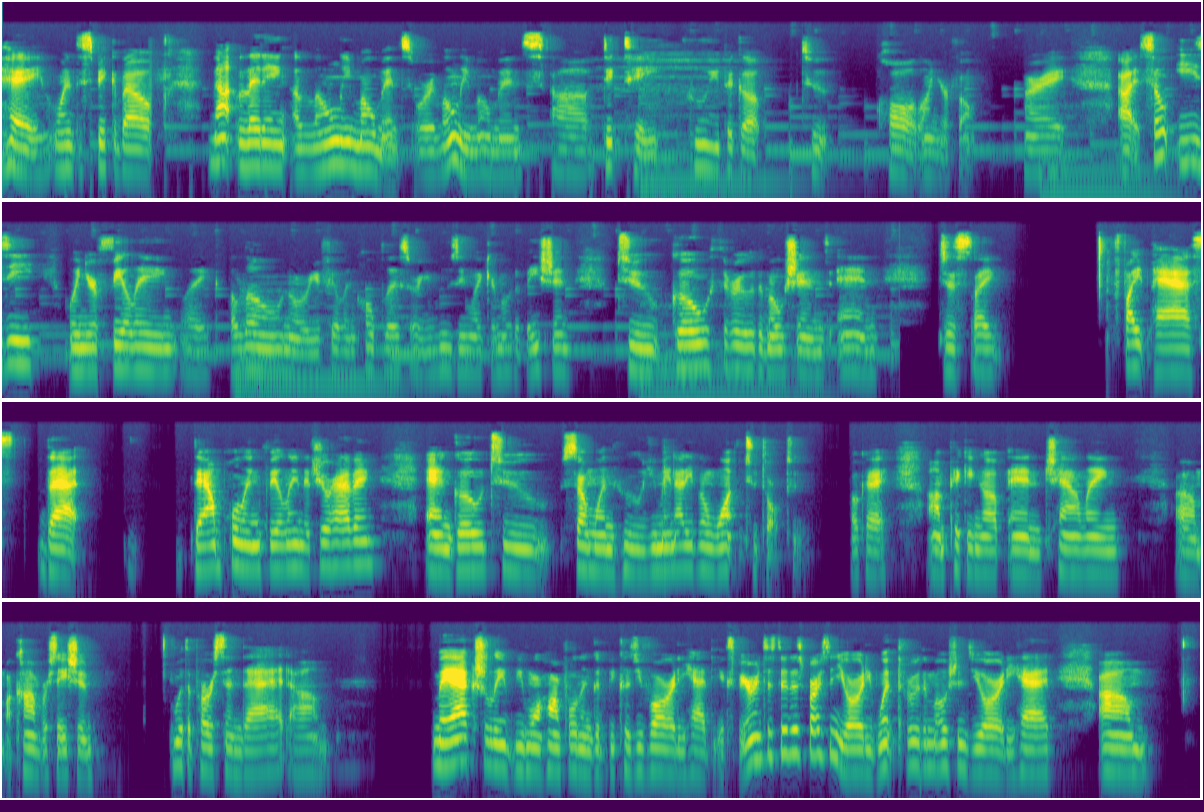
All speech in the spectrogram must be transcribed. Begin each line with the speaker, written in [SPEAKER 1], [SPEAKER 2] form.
[SPEAKER 1] Hey, I wanted to speak about not letting a lonely moment or lonely moments uh, dictate who you pick up to call on your phone. All right. Uh, it's so easy when you're feeling like alone or you're feeling hopeless or you're losing like your motivation to go through the motions and just like fight past that down pulling feeling that you're having and go to someone who you may not even want to talk to. Okay. Um, picking up and channeling um, a conversation with a person that um, may actually be more harmful than good because you've already had the experiences to this person. You already went through the motions. You already had um,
